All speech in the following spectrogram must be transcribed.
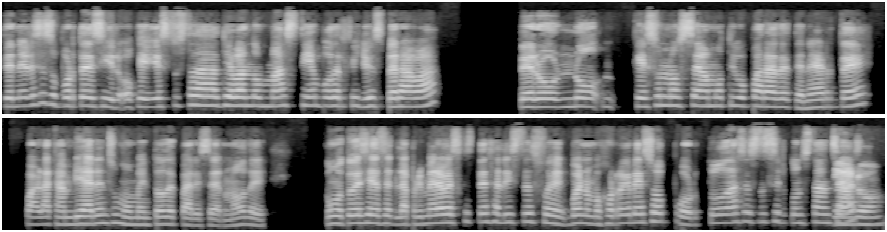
tener ese soporte, decir, ok, esto está llevando más tiempo del que yo esperaba, pero no, que eso no sea motivo para detenerte, para cambiar en su momento de parecer, ¿no? De, como tú decías, la primera vez que te saliste fue, bueno, mejor regreso por todas estas circunstancias. Claro.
